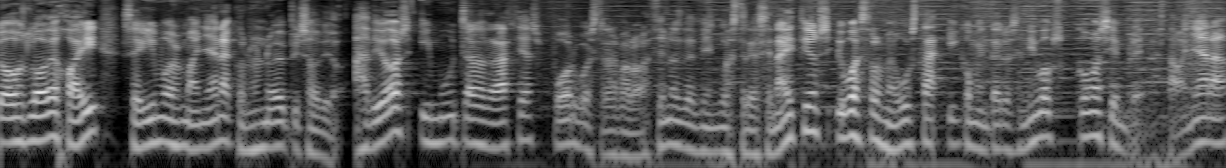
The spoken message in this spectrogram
os lo dejo ahí, seguimos mañana con un nuevo episodio. Adiós y muchas gracias por vuestras valoraciones de 5 estrellas en iTunes y vuestros me gusta y comentarios en iVoox, como siempre. Hasta mañana.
